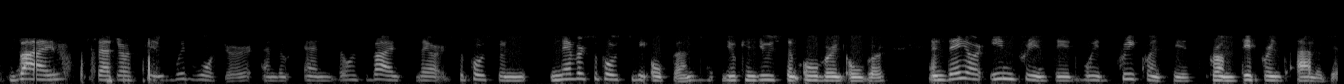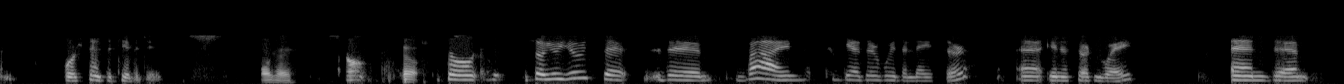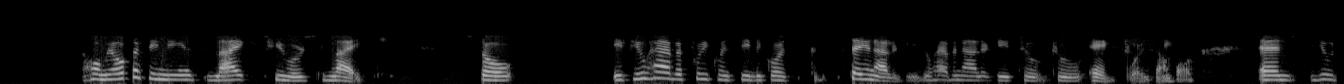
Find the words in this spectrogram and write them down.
vials that are filled with water, and the, and those vials they are supposed to never supposed to be opened. You can use them over and over, and they are imprinted with frequencies from different allergens or sensitivities. Okay. So, oh. so, so you use the the vial together with a laser uh, in a certain way, and um, homeopathy means like cures like. So if you have a frequency because say an allergy, you have an allergy to, to eggs, for example, and you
